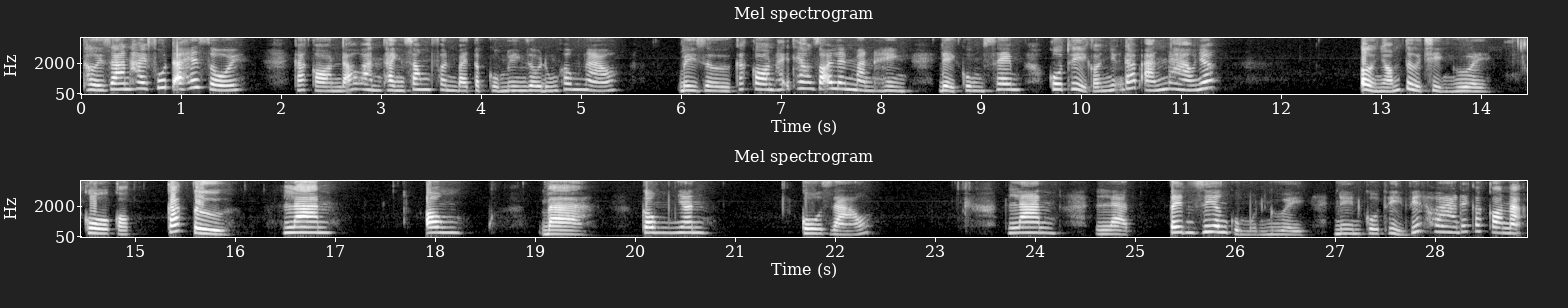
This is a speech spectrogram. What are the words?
Thời gian 2 phút đã hết rồi. Các con đã hoàn thành xong phần bài tập của mình rồi đúng không nào? Bây giờ các con hãy theo dõi lên màn hình để cùng xem cô Thủy có những đáp án nào nhé. Ở nhóm từ chỉ người, cô có các từ Lan, ông, bà, công nhân, cô giáo. Lan là tên riêng của một người nên cô Thủy viết hoa đấy các con ạ.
